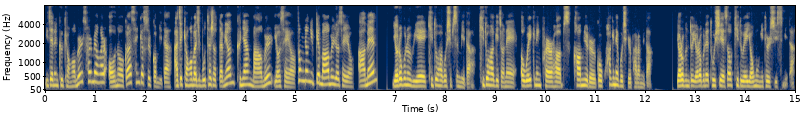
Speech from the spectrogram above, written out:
이제는 그 경험을 설명할 언어가 생겼을 겁니다. 아직 경험하지 못하셨다면 그냥 마음을 여세요. 성령님께 마음을 여세요. 아멘. 여러분을 위해 기도하고 싶습니다. 기도하기 전에 Awakening Prayer Hubs 커뮤를 꼭 확인해 보시길 바랍니다. 여러분도 여러분의 도시에서 기도의 영웅이 될 수 있습니다.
